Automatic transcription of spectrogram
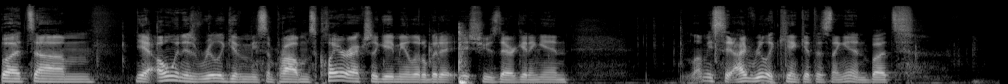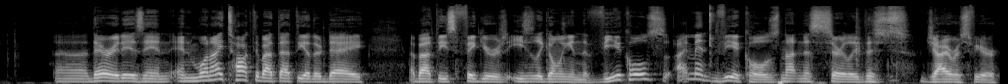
but um, yeah, Owen is really giving me some problems. Claire actually gave me a little bit of issues there getting in. Let me see. I really can't get this thing in, but uh, there it is in. And when I talked about that the other day about these figures easily going in the vehicles, I meant vehicles, not necessarily this gyrosphere.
